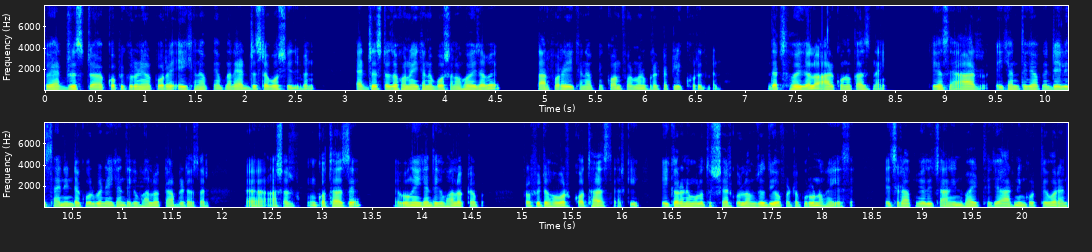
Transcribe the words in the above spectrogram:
তো অ্যাড্রেসটা কপি করে নেওয়ার পরে এইখানে আপনি আপনার অ্যাড্রেসটা বসিয়ে দেবেন। অ্যাড্রেসটা যখন এখানে বসানো হয়ে যাবে তারপরে এখানে আপনি কনফার্মের উপর একটা ক্লিক করে দেবেন। দ্যাটস হয়ে গেল, আর কোনো কাজ নাই। ঠিক আছে? আর এখান থেকে আপনি ডেলি সাইন ইনটা করবেন, এখান থেকে ভালো একটা আপডেট আসার আসার কথা আছে এবং এখান থেকে ভালো একটা প্রফিট হওয়ার কথা আছে আর কি এই কারণে মূলত শেয়ার করলাম যদি অফারটা পুরনো হয়ে গেছে। এছাড়া আপনি যদি চান ইনভাইট থেকে আর্নিং করতে পারেন,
